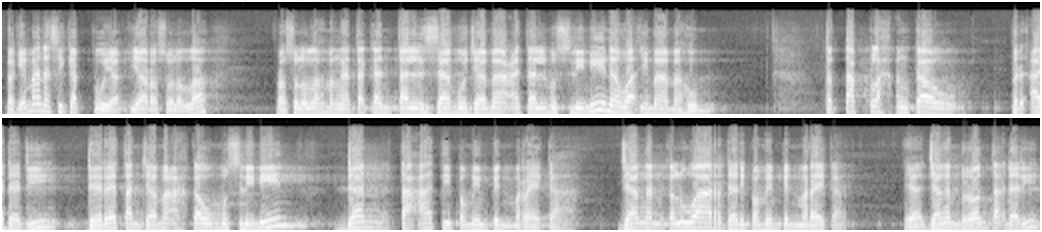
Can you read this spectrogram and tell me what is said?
Bagaimana sikapku ya, ya Rasulullah? Rasulullah mengatakan talzamu jama'atal muslimina wa imamahum. Tetaplah engkau berada di deretan jamaah kaum muslimin dan taati pemimpin mereka. Jangan keluar dari pemimpin mereka. Ya, jangan berontak dari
